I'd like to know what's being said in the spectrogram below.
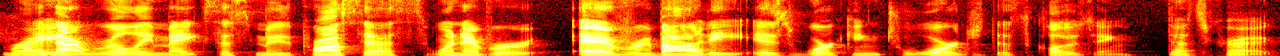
Right. And that really makes a smooth process whenever everybody is working towards this closing. That's correct.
